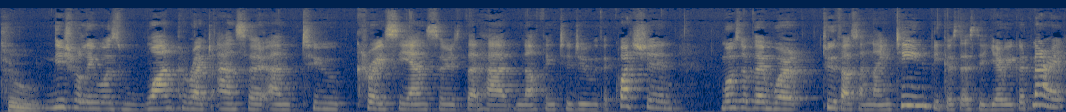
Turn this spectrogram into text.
two. Usually was one correct answer and two crazy answers that had nothing to do with the question most of them were 2019 because that's the year we got married,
